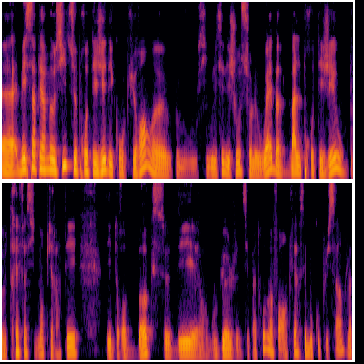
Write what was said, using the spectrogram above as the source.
Euh, mais ça permet aussi de se protéger des concurrents. Euh, si vous laissez des choses sur le web mal protégées, on peut très facilement pirater des Dropbox, des Google, je ne sais pas trop, mais enfin en clair, c'est beaucoup plus simple.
